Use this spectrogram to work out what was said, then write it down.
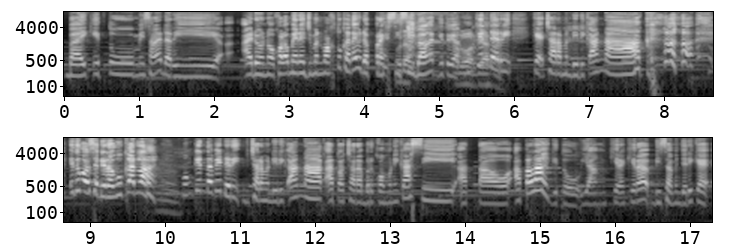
Baik itu misalnya dari I don't know, kalau manajemen waktu katanya udah presisi Udah banget gitu ya. Mungkin biasa. dari kayak cara mendidik anak. itu nggak usah diragukan lah. Hmm. Mungkin tapi dari cara mendidik anak atau cara berkomunikasi atau apalah gitu yang kira-kira bisa menjadi kayak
